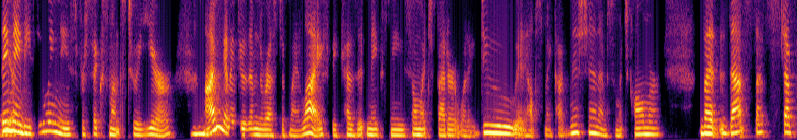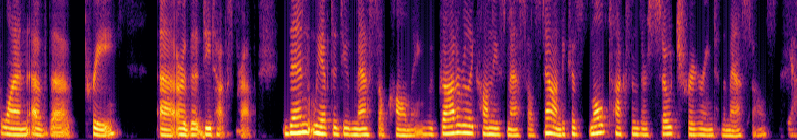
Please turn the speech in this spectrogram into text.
they yeah. may be doing these for six months to a year. Mm-hmm. I'm going to do them the rest of my life because it makes me so much better at what I do. It helps my cognition. I'm so much calmer but that's that's step one of the pre uh, or the detox prep. Then we have to do mast cell calming. We've got to really calm these mast cells down because mold toxins are so triggering to the mast cells. Yeah.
